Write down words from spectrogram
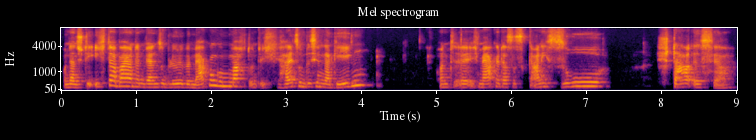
Und dann stehe ich dabei und dann werden so blöde Bemerkungen gemacht und ich halte so ein bisschen dagegen. Und äh, ich merke, dass es gar nicht so starr ist, ja.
